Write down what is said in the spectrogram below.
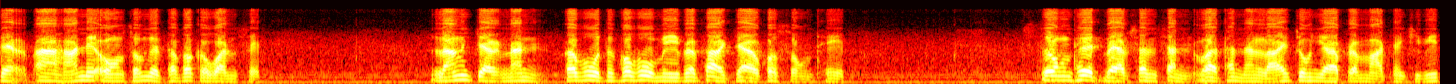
แด่อาหารในองค์สมเด็จพระพักวันเสร็จ หลังจากนั้นพระผู้พระผู้มีพระภาคเจ้าก็ทรงเทศ ทรงเทศแบบสั้นๆ ว่าท่านนั้นหลายจงอย่าประมาทในชีวิต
